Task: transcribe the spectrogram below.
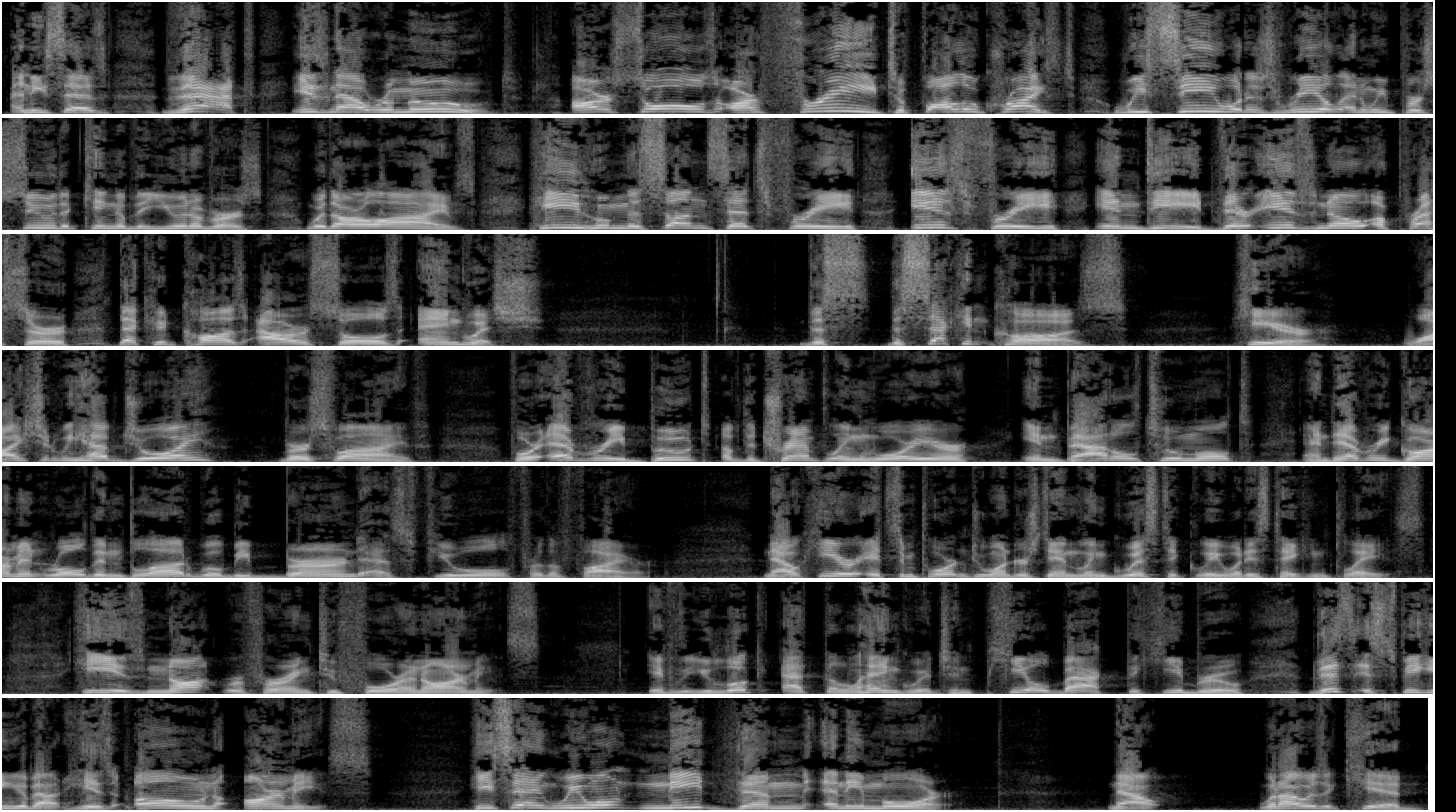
And he says that is now removed. Our souls are free to follow Christ. We see what is real and we pursue the King of the universe with our lives. He whom the Son sets free is free indeed. There is no oppressor that could cause our souls anguish. This, the second cause here why should we have joy? Verse 5 For every boot of the trampling warrior in battle tumult, and every garment rolled in blood will be burned as fuel for the fire. Now, here it's important to understand linguistically what is taking place. He is not referring to foreign armies. If you look at the language and peel back the Hebrew, this is speaking about his own armies. He's saying we won't need them anymore. Now, when I was a kid,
